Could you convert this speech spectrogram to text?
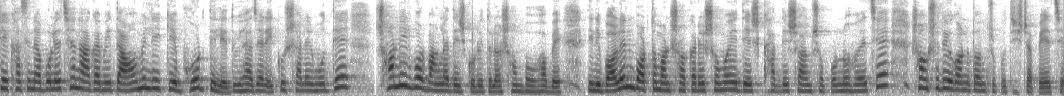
শেখ হাসিনা বলেছেন, আগামীতে আওয়ামী লীগকে ভোট দিলে দুই হাজার একুশ সালের মধ্যে স্বনির্ভর বাংলাদেশ গড়ে তোলা সম্ভব হবে। তিনি বলেন, বর্তমান সরকারের সময়ে দেশ খাদ্যে স্বয়ংসম্পূর্ণ হয়েছে, সংসদীয় গণতন্ত্র প্রতিষ্ঠা পেয়েছে।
